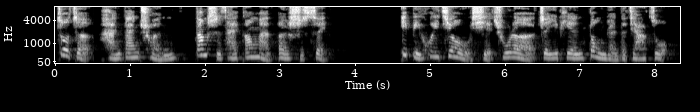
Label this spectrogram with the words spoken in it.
作者韩丹纯当时才刚满二十岁，一笔挥就写出了这一篇动人的佳作，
